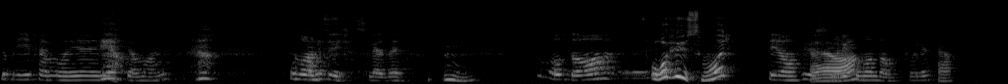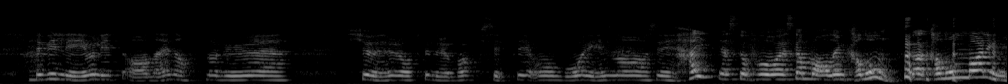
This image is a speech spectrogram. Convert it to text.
Du blir fem år i Ja. januar. Ja. Og nå er du driftsleder. Mm. Og da Og husmor. Ja, husmor Ja. i kommandantbolig. Ja. Men vi ler jo litt av deg, da. Når du eh, kjører opp til Drøbak City og går inn og sier 'Hei, jeg skal, få, jeg skal male en kanon!' Skal ha kanonmaling!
